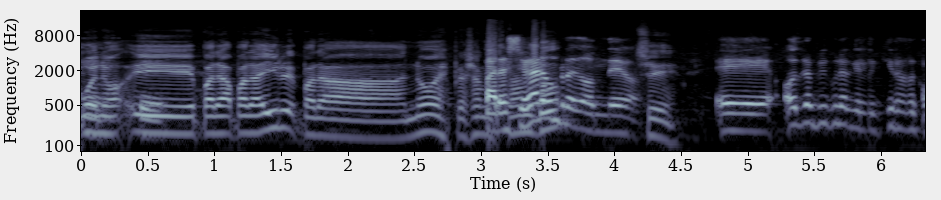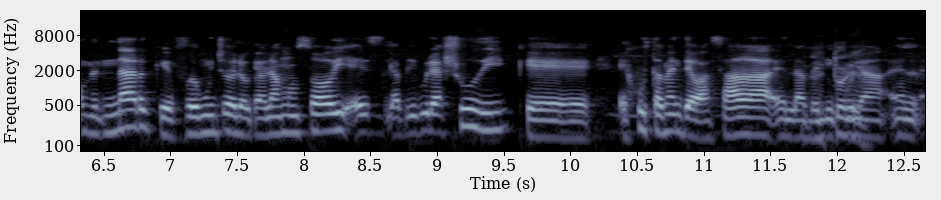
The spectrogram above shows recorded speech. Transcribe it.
Bueno, Este, eh, para, para ir, para no explayarnos para tanto, llegar a un redondeo. Sí, Eh, otra película que les quiero recomendar, que fue mucho de lo que hablamos hoy, es la película Judy, que es justamente basada en la La película, en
